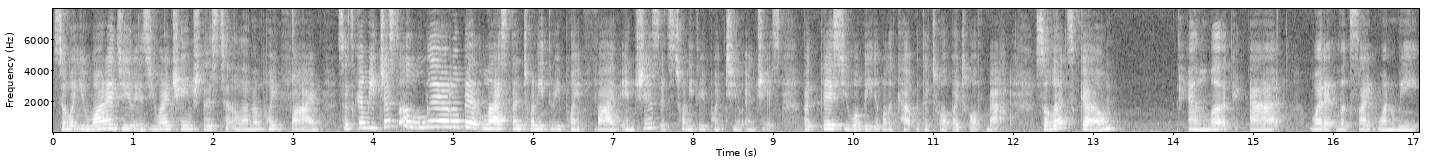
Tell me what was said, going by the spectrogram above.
So what you wanna do is you wanna change this to 11.5. So it's gonna be just a little bit less than 23.5 inches. It's 23.2 inches. But this you will be able to cut with the 12 by 12 mat. So let's go and look at what it looks like when we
